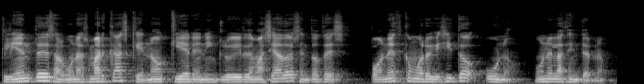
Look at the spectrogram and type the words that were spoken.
clientes, algunas marcas que no quieren incluir demasiados, entonces poned como requisito uno, un enlace interno.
